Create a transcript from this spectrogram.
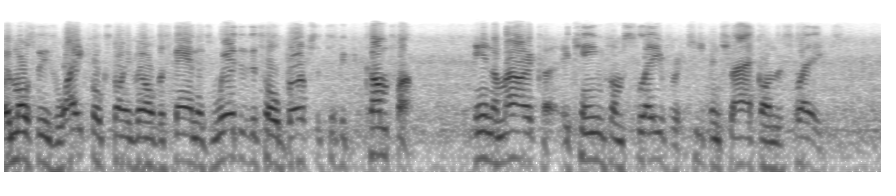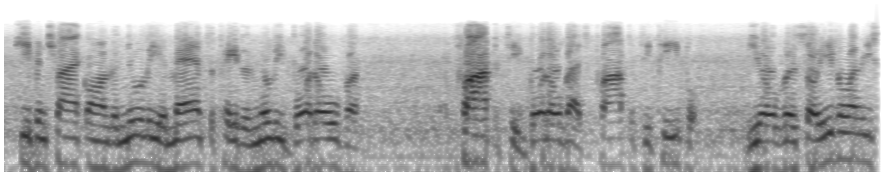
what most of these white folks don't even understand is where did this whole birth certificate come from? In America, it came from slavery, keeping track on the slaves, keeping track on the newly emancipated, newly bought over property, bought over as property people. You over. So even when these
